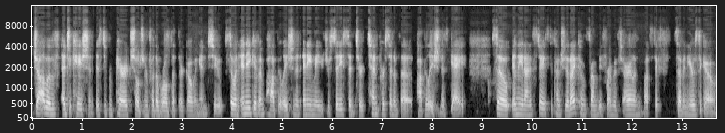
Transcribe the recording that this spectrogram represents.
job of education is to prepare children for the world that they're going into. So, in any given population, in any major city center, 10% of the population is gay. So in the United States, the country that I come from before I moved to Ireland about six, seven years ago,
